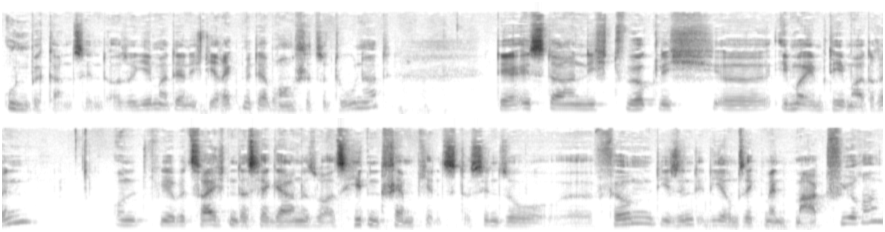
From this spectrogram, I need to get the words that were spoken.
unbekannt sind. Also jemand, der nicht direkt mit der Branche zu tun hat, der ist da nicht wirklich äh, immer im Thema drin. Und wir bezeichnen das ja gerne so als Hidden Champions. Das sind so äh, Firmen, die sind in ihrem Segment Marktführer,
